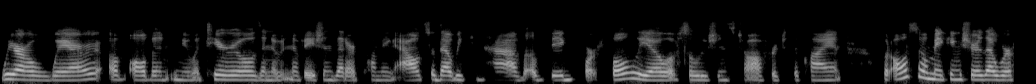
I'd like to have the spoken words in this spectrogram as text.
we are aware of all the new materials and innovations that are coming out so that we can have a big portfolio of solutions to offer to the client but also making sure that we're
